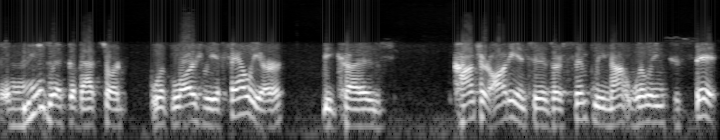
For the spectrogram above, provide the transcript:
in music of that sort was largely a failure because concert audiences are simply not willing to sit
